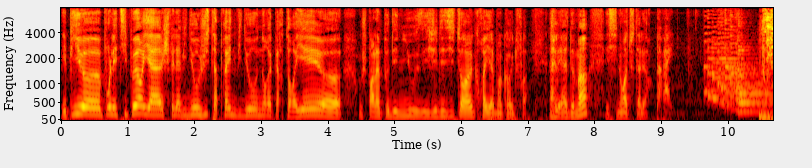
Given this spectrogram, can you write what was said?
Et puis euh, pour les tipeurs, je fais la vidéo juste après, une vidéo non répertoriée euh, où je parle un peu des news j'ai des histoires incroyables encore une fois. Allez, à demain. Et sinon, à tout à l'heure. Bye bye.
